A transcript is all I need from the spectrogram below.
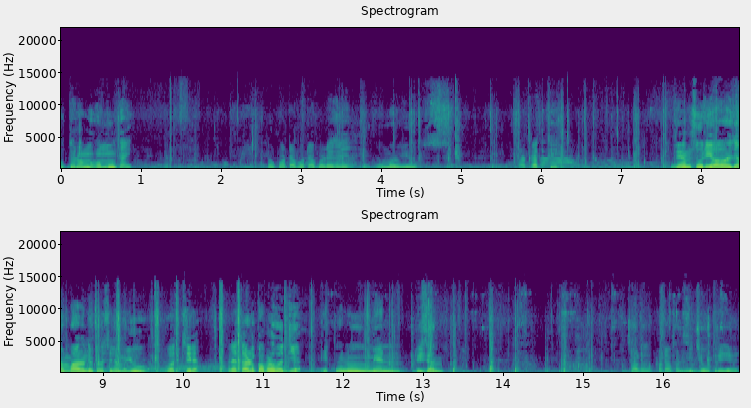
ઉતરવાનું હમું થાય. તો કોટા બોટા પડે અહીંયા. એક નંબર વ્યૂ તાકાતથી. જેમ સૂર્ય હવે જેમ બહાર નીકળશે એમ વ્યૂ વધશે. અને તડકો પણ વધીએ. એક એનું મેન રીઝન ચાલો તો ફટાફટ નીચે ઉતરી જાય.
